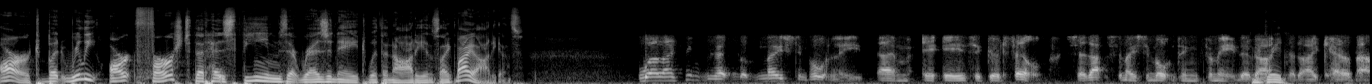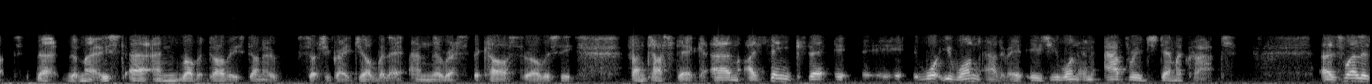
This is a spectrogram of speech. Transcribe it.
art, but really art first that has themes that resonate with an audience like my audience? Well, I think that most importantly, um, it is a good film. So that's the most important thing for me that I, that I care about the, the most. Uh, and Robert Davi's done a, such a great job with it, and the rest of the cast are obviously fantastic. Um, I think that it, it, what you want out of it is you want an average Democrat as well as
